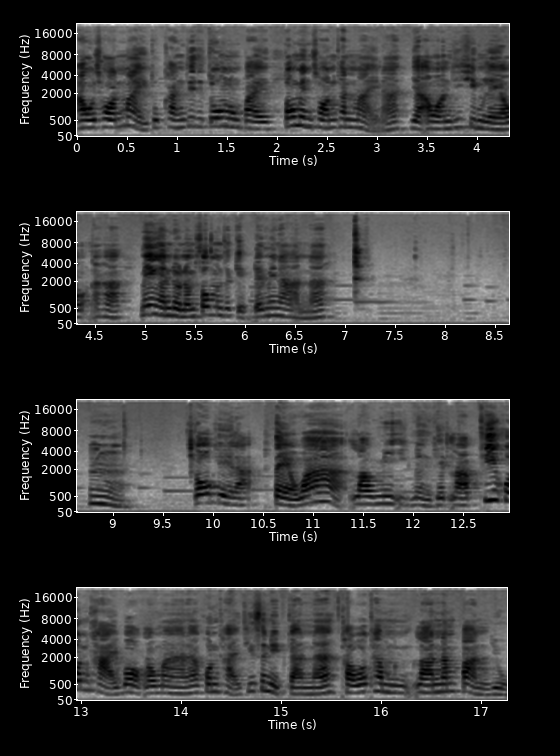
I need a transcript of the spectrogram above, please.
เอาช้อนใหม่ทุกครั้งที่จะจ้วงลงไป ต้องเป็นช้อนคันใหม่นะ อย่าเอาอันที่ชิมแล้วนะคะ ไม่งั้นเดี๋ยวน้ำส้มมันจะเก็บได้ไม่นานนะ อืม ก็โอเคละ แต่ว่าเรามีอีกหนึ่งเคล็ดลับที่คนขายบอกเรามานะคนขายที่สนิทกันนะเขาทำร้านน้ำปั่นอยู่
